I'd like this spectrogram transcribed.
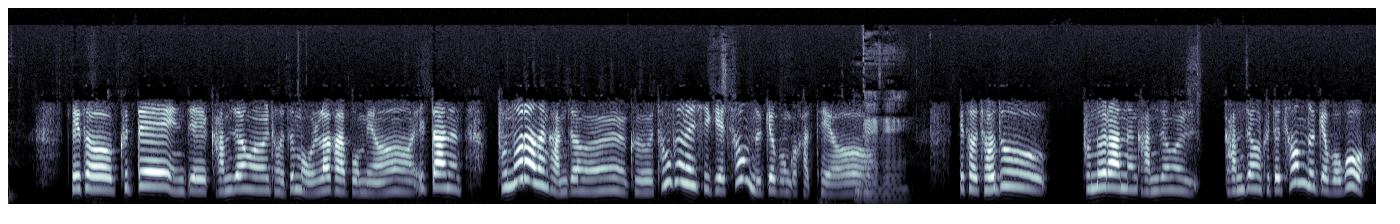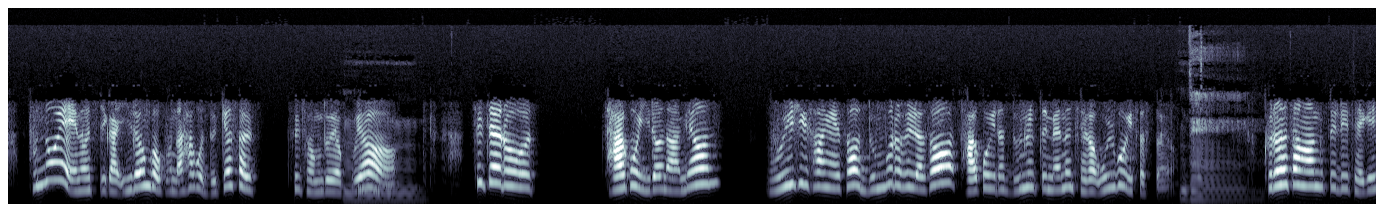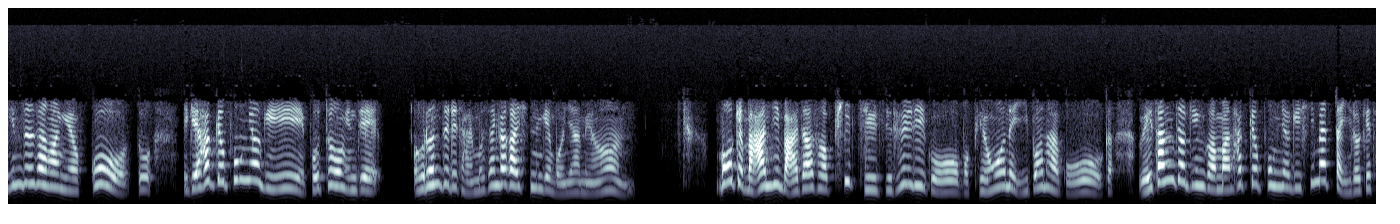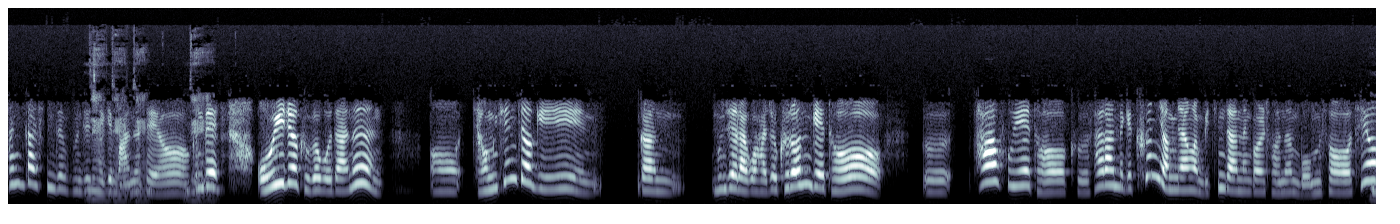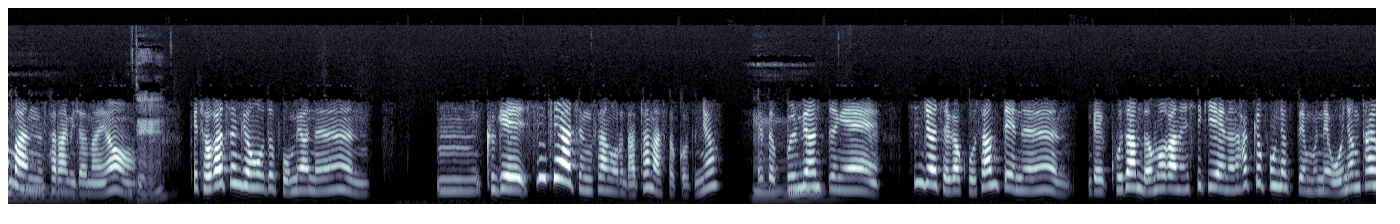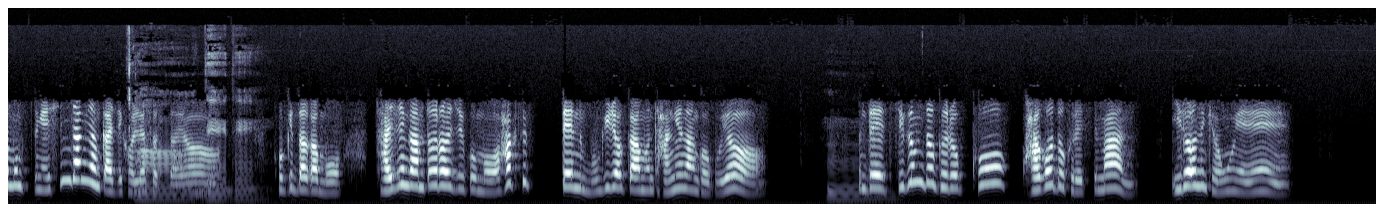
그래서 그때 이제 감정을 더듬어 올라가 보면 일단은 분노라는 감정을 그 청소년 시기에 처음 느껴본 것 같아요. 네네. 네. 그래서 저도 분노라는 감정을 감정을 그때 처음 느껴보고 분노의 에너지가 이런 거구나 하고 느꼈을 정도였고요. 음. 실제로 자고 일어나면 무의식 상에서 눈물을 흘려서 자고 일어 눈을 뜨면은 제가 울고 있었어요. 네. 그런 상황들이 되게 힘든 상황이었고 또 이게 학교 폭력이 보통 이제 어른들이 잘못 생각하시는 게 뭐냐면 뭐 이렇게 많이 맞아서 피 질질 흘리고 뭐 병원에 입원하고 그러니까 외상적인 것만 학교 폭력이 심했다 이렇게 생각하시는 분들이 네, 되게 네, 많으세요. 네. 근데 오히려 그거보다는 어 정신적인 그러니까 문제라고 하죠. 그런 게더 그 사후에 더 그 사람에게 큰 영향을 미친다는 걸 저는 몸소 체험한 음. 사람이잖아요. 네. 저 같은 경우도 보면은 음 그게 신체화 증상으로 나타났었거든요. 그래서 음. 불면증에 심지어 제가 고3 때는 이게 고3 넘어가는 시기에는 학교 폭력 때문에 원형 탈모증에 걸렸었어요. 아, 네, 네. 거기다가 뭐 자신감 떨어지고 뭐 학습 때는 무기력감은 당연한 거고요. 근데 지금도 그렇고 과거도 그랬지만 이런 경우에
